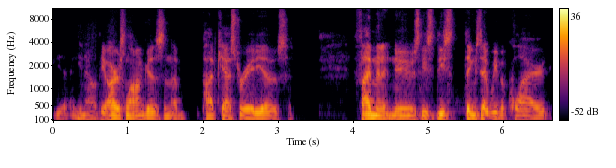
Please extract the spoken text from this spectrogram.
you know the ars longas and the podcast radios five minute news these these things that we've acquired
